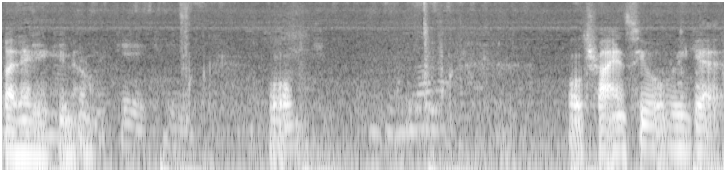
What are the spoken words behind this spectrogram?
but hey, you know, we'll we'll try and see what we get.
